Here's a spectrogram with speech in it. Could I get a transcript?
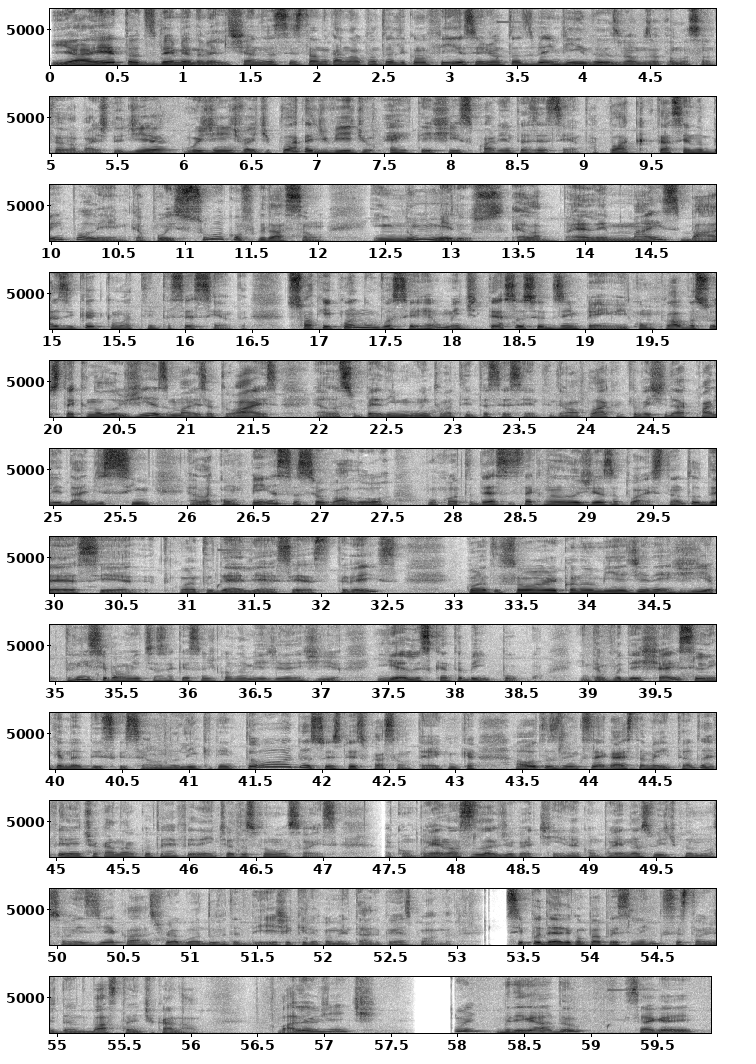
E aí, todos bem? Meu nome é Alexandre, vocês estão no canal Controle Confia, sejam todos bem-vindos. Vamos à promoção terabyte do dia. Hoje a gente vai de placa de vídeo RTX 4060, a placa que está sendo bem polêmica, pois sua configuração em números, ela, ela é mais básica que uma 3060. Só que quando você realmente testa o seu desempenho e comprova suas tecnologias mais atuais, ela supera em muito uma 3060. Então é uma placa que vai te dar qualidade sim, ela compensa seu valor por conta dessas tecnologias atuais, tanto DSE quanto DLSS 3, quanto sua economia de energia, principalmente essa questão de economia de energia, e ela esquenta bem pouco. Então vou deixar esse link na descrição, no link tem toda a sua especificação técnica, há outros links legais também, tanto referente ao canal quanto referente a outras promoções. Acompanhe nossas lives de jogatina, acompanhe nosso vídeo de promoções e é claro, se tiver alguma dúvida, deixa aqui no comentário que eu respondo. Se puderem comprar por esse link, vocês estão ajudando bastante o canal. Valeu, gente! Ui, obrigado! Segue aí!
